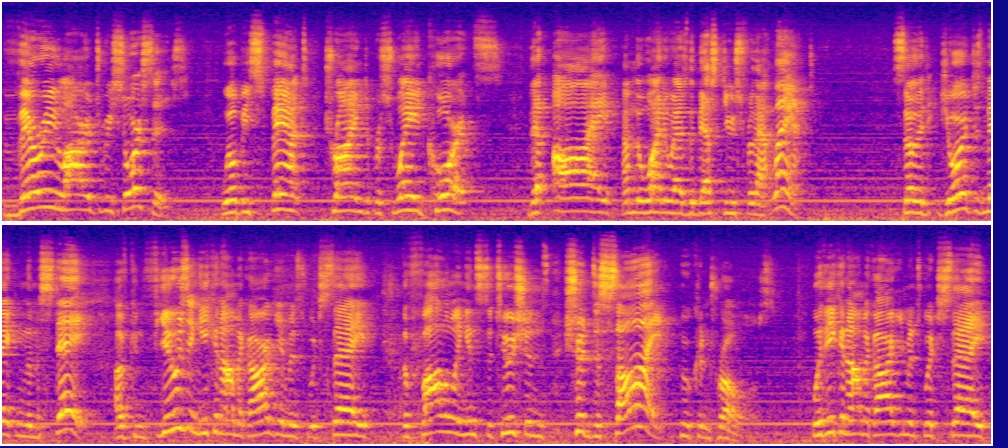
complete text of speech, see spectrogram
very large resources will be spent trying to persuade courts that I am the one who has the best use for that land. So that George is making the mistake of confusing economic arguments which say the following institutions should decide who controls, with economic arguments which say,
